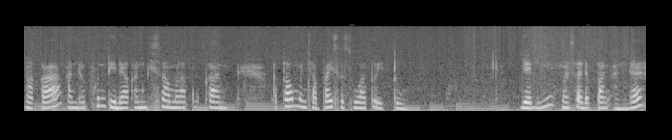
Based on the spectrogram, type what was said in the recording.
maka Anda pun tidak akan bisa melakukan atau mencapai sesuatu itu. Jadi, masa depan Anda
